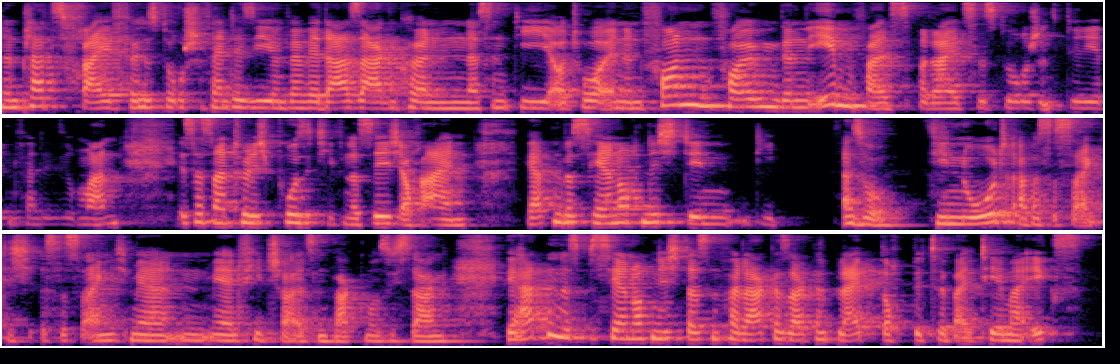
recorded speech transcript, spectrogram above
einen Platz frei für historische Fantasy und wenn wir da sagen können, das sind die AutorInnen von folgenden ebenfalls bereits historisch inspirierten Fantasy-Romanen, ist das natürlich positiv und das sehe ich auch ein. Wir hatten bisher noch nicht den, die also die Not, aber es ist eigentlich, es ist eigentlich mehr, mehr ein Feature als ein Bug, muss ich sagen. Wir hatten es bisher noch nicht, dass ein Verlag gesagt hat, bleibt doch bitte bei Thema X,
